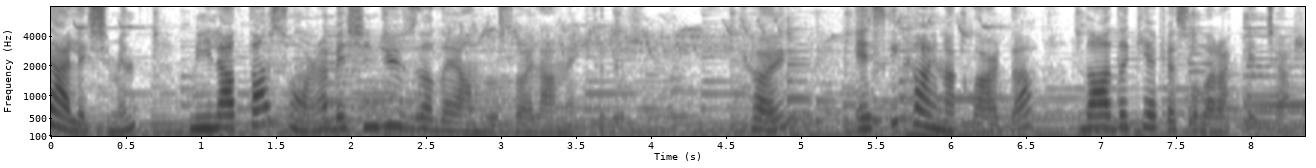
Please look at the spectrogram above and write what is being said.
yerleşimin milattan sonra 5. yüzyıla dayandığı söylenmektedir. Köy, eski kaynaklarda dağdaki Efes olarak geçer.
